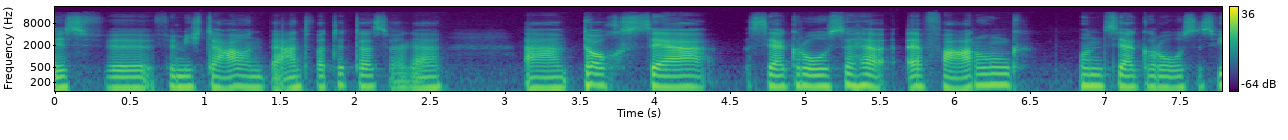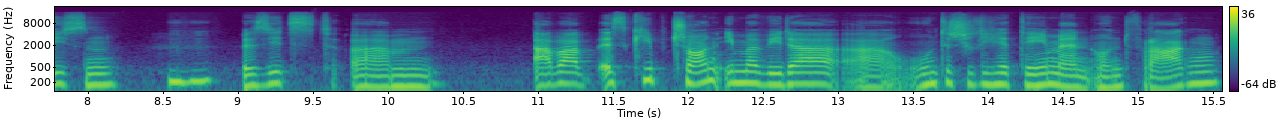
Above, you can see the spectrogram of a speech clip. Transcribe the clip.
ist für, für mich da und beantwortet das, weil er äh, doch sehr, sehr große Her- Erfahrung und sehr großes Wissen besitzt. Ähm, aber es gibt schon immer wieder äh, unterschiedliche Themen und Fragen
